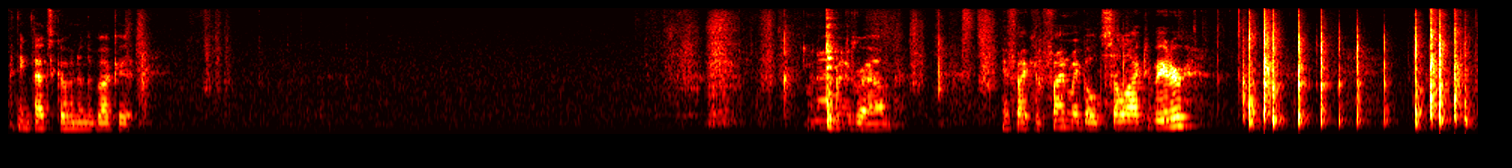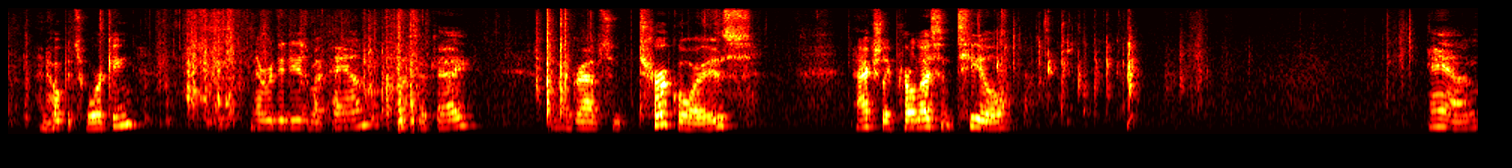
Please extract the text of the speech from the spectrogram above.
I think that's going in the bucket. And I'm going to grab, if I can find my gold cell activator, and hope it's working. Never did use my pan, that's okay. I'm going to grab some turquoise, actually pearlescent teal, and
